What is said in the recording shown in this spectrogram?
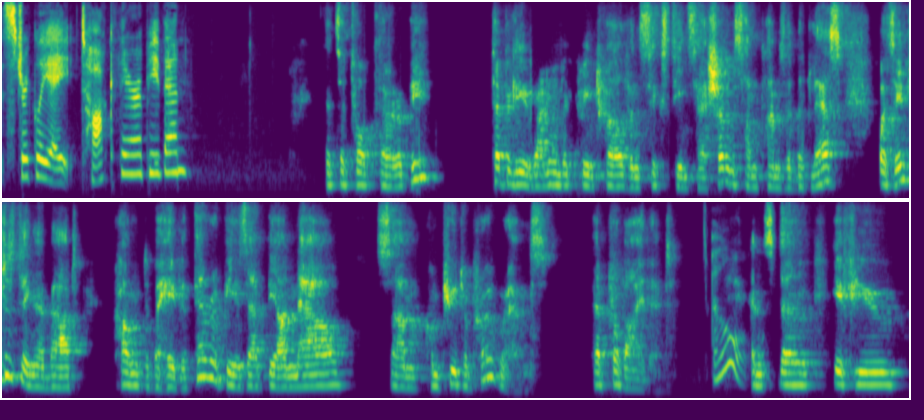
strictly a talk therapy then? It's a talk therapy, typically running between 12 and 16 sessions, sometimes a bit less. What's interesting about cognitive behavior therapy is that there are now some computer programs that provide it. Oh. And so if you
